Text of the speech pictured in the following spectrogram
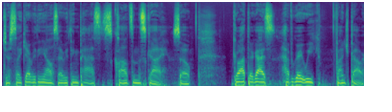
just like everything else, everything passes, clouds in the sky. So go out there, guys. Have a great week. Find your power.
